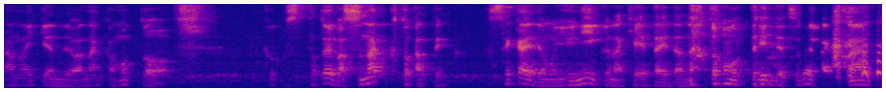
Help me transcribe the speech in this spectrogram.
あの意見ではなんかもっと例えばスナックとかって世界でもユニークな形態だなと思っていてすごいたくさん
